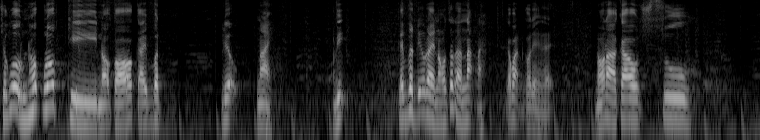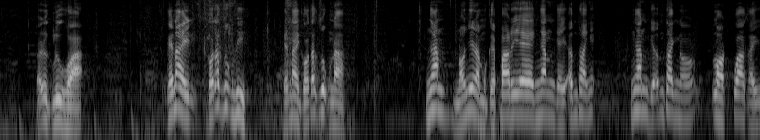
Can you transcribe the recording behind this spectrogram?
chống ồn hốc lốp thì nó có cái vật liệu này. Vị cái vật liệu này nó rất là nặng này. Các bạn có thể thấy nó là cao su đã được lưu hóa. Cái này có tác dụng gì? Cái này có tác dụng là ngăn, nó như là một cái barrier ngăn cái âm thanh ấy. Ngăn cái âm thanh nó lọt qua cái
